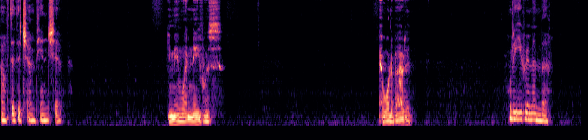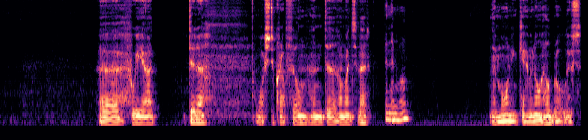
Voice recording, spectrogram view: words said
After the championship. You mean when Neve was... And what about it? What do you remember? Uh, we had dinner, watched a crap film, and, uh, and went to bed. And then what? Then morning came and all hell broke loose.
